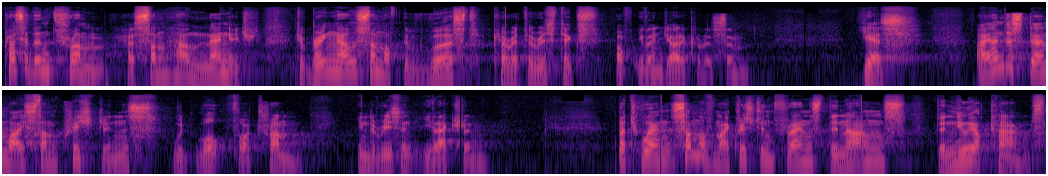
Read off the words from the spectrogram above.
President Trump has somehow managed to bring out some of the worst characteristics of evangelicalism. Yes, I understand why some Christians would vote for Trump in the recent election. But when some of my Christian friends denounce the New York Times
